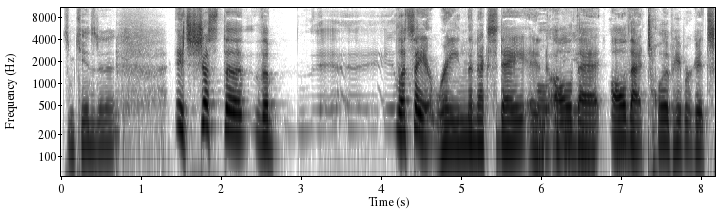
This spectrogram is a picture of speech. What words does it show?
Some kids did it. it's just the the let's say it rained the next day and Well, all yeah. that all that toilet paper gets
